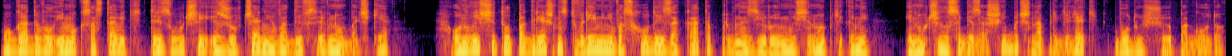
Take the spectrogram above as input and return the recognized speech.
угадывал и мог составить трезвучие из журчания воды в сливном бачке. Он высчитал погрешность времени восхода и заката, прогнозируемую синоптиками, и научился безошибочно определять будущую погоду.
